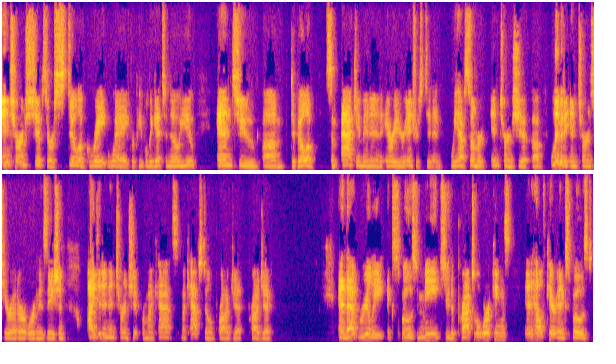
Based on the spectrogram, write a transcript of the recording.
internships are still a great way for people to get to know you and to um, develop some acumen in an area you're interested in. We have summer internship, uh, limited interns here at our organization. I did an internship for my my capstone project project, and that really exposed me to the practical workings in healthcare and exposed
